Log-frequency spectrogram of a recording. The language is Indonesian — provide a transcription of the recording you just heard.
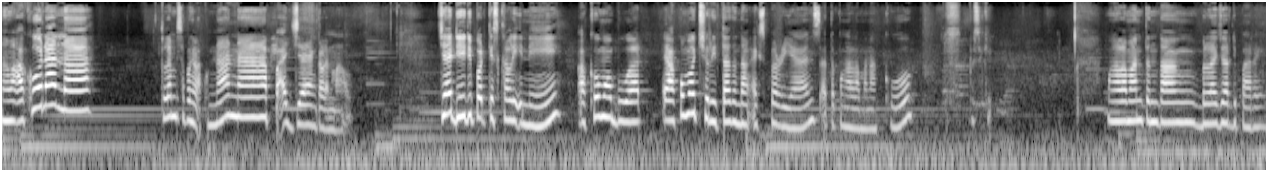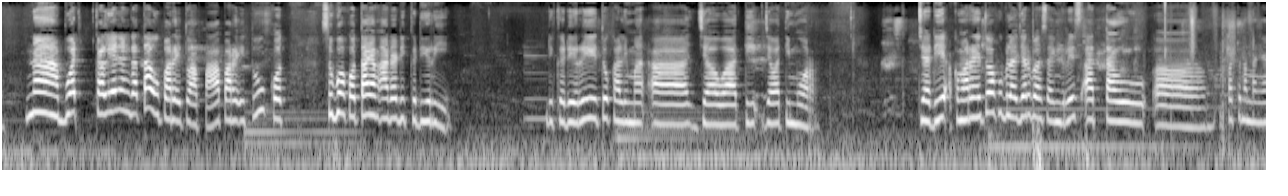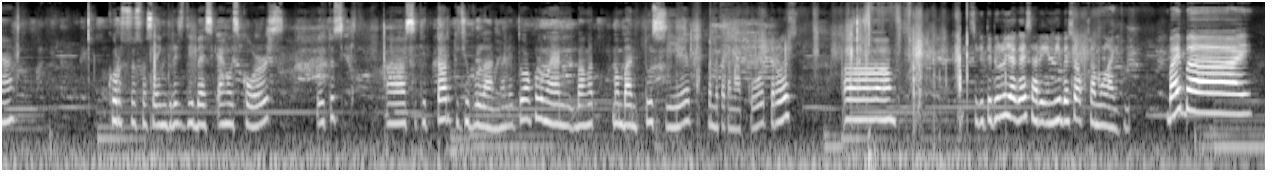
Nama aku Nana. Kalian bisa panggil aku Nana, apa aja yang kalian mau. Jadi di podcast kali ini aku mau buat eh aku mau cerita tentang experience atau pengalaman aku. Pengalaman tentang belajar di Pare. Nah, buat kalian yang nggak tahu Pare itu apa, Pare itu kot sebuah kota yang ada di Kediri. Di Kediri itu kalimat uh, Jawa Ti Jawa Timur. Jadi kemarin itu aku belajar bahasa Inggris atau uh, apa tuh namanya kursus bahasa Inggris di Basic English Course itu uh, sekitar tujuh bulan. Dan itu aku lumayan banget membantu sih pendapatan aku. Terus uh, segitu dulu ya guys hari ini. Besok aku sambung lagi. Bye bye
